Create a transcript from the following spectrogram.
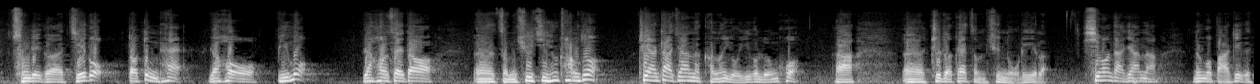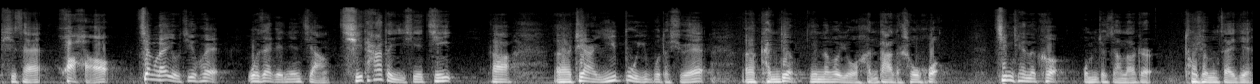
从这个结构到动态，然后笔墨，然后再到呃怎么去进行创作，这样大家呢可能有一个轮廓啊，呃，知道该怎么去努力了。希望大家呢能够把这个题材画好，将来有机会我再给您讲其他的一些鸡啊。呃，这样一步一步的学，呃，肯定您能够有很大的收获。今天的课我们就讲到这儿，同学们再见。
